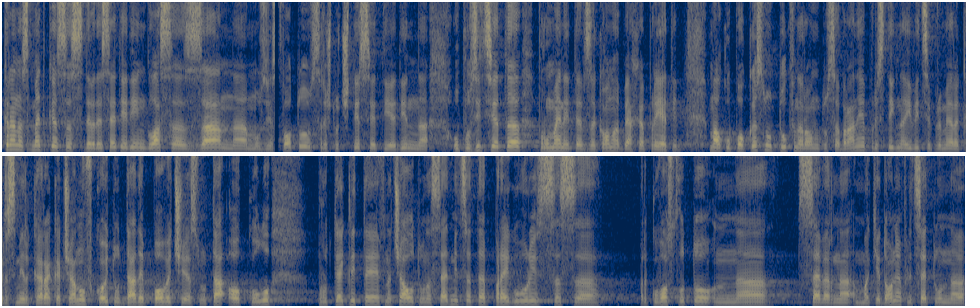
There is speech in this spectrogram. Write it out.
Крайна сметка с 91 гласа за на мнозинството срещу 41 на опозицията промените в закона бяха приети. Малко по-късно тук в Народното събрание пристигна и вице-премьера Красмир Каракачанов, който даде повече яснота около протеклите в началото на седмицата преговори с ръководството на Северна Македония в лицето на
